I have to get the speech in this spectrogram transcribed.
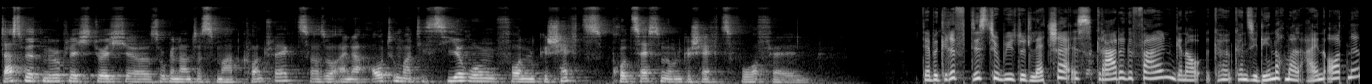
das wird möglich durch äh, sogenannte Smart Contracts, also eine Automatisierung von Geschäftsprozessen und Geschäftsvorfällen. Der Begriff Distributed Ledger ist gerade gefallen. Genau, können Sie den nochmal einordnen?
